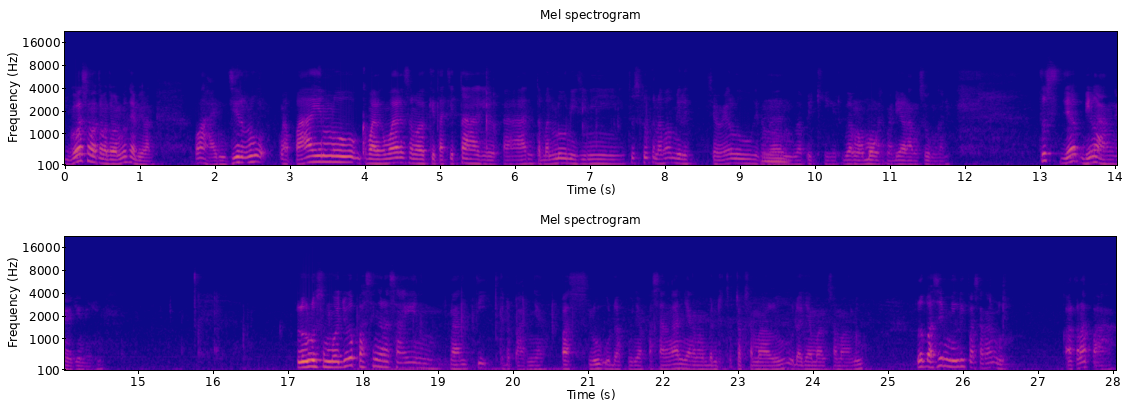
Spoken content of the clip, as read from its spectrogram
gue sama teman-teman gue kayak bilang, wah anjir lu ngapain lu kemarin-kemarin sama kita kita gitu kan. Temen lu nih sini. Terus lu kenapa milih cewek lu? Gitu kan. Hmm. gue pikir gue ngomong sama dia langsung kan. Terus dia bilang kayak gini lu, lu semua juga pasti ngerasain nanti ke depannya. Pas lu udah punya pasangan yang emang bener cocok sama lu udah nyaman sama lu lu pasti milih pasangan lu. Karena kenapa?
